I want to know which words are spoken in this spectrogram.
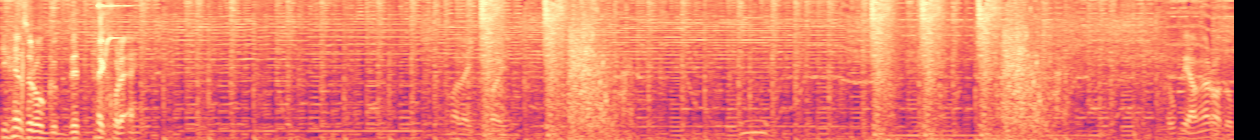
ディフェンス6絶対これ。まだいっぱい。毒やめろ毒。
